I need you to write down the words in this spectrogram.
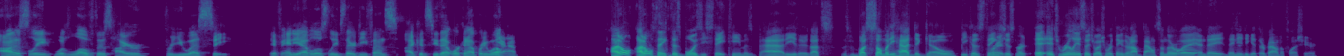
Honestly, would love this hire for USC. If Andy Avalos leads their defense, I could see that working out pretty well. yeah, I don't I don't think this Boise State team is bad either. That's but somebody had to go because things Right. just are. It, it's really a situation where things are not bouncing their way, and they they need to get their pound of flesh here.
